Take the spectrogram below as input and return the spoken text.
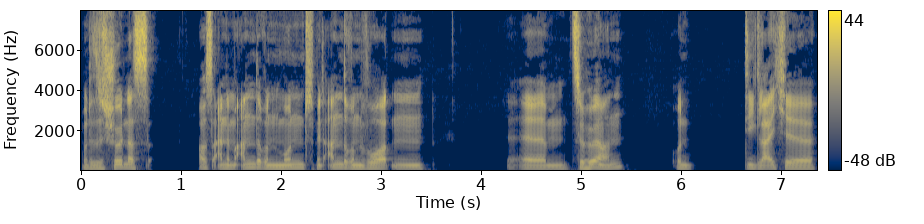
und es ist schön, das aus einem anderen Mund mit anderen Worten ähm, zu hören und die gleiche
